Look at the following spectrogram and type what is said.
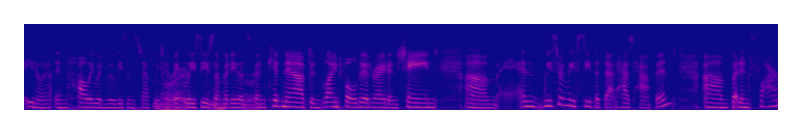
you know, in, in Hollywood movies and stuff, we Right. typically see Mhm. somebody that's Right. been kidnapped and blindfolded, right, and chained. Um, and we certainly see that that has happened. Um, but in far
